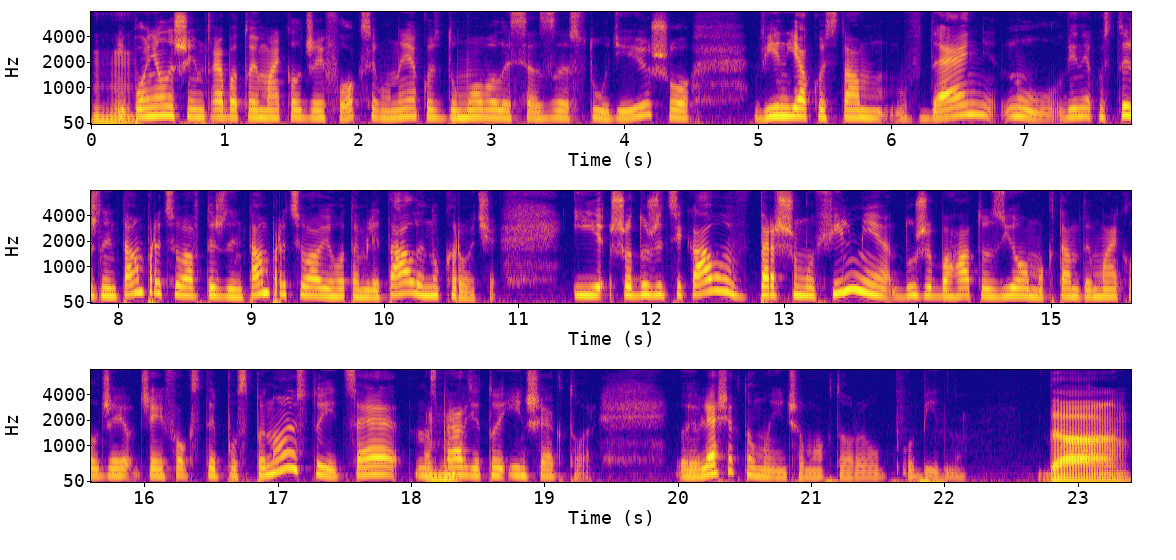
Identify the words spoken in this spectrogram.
і Мгм. поняли, що їм треба той Майкл Джей Фокс, і вони якось домовилися з студією, що він якось там в день, ну він якось тиждень там працював, тиждень там працював, його там літали. Ну коротше. І що дуже цікаво, в першому фільмі дуже багато зйомок, там, де Майкл Джей, Джей Фокс типу спиною стоїть, це насправді той інший актор. Уявляєш, як тому іншому актору об- обідно? Да.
